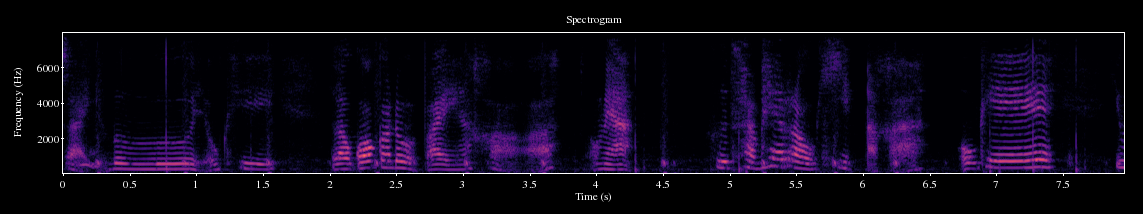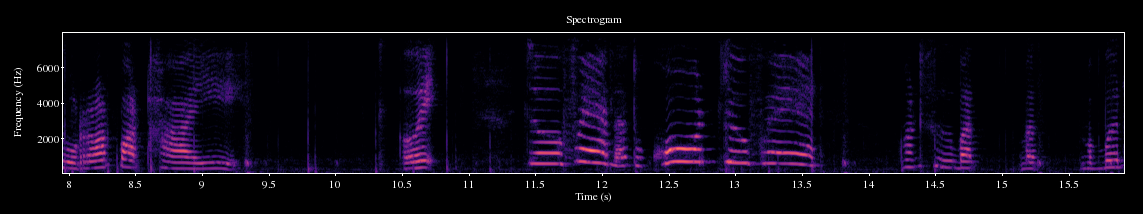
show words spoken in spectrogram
ใสเลยโอเค เราก็กระโดดไปนะคะตรงเนี้ยคือทำให้เราคิดนะคะ โอเค อยู่รอดปลอดภัยเอ้ยเจอแฟนแล้วทุกคนเจอแฟนมันคือบัตบัตบับเบิ้ล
